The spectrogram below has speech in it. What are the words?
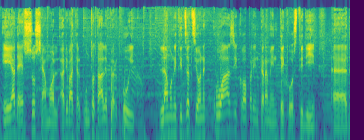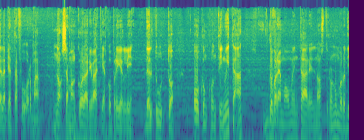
e adesso siamo arrivati al punto tale per cui la monetizzazione quasi copre interamente i costi di, eh, della piattaforma. Non siamo ancora arrivati a coprirli del tutto o con continuità, dovremmo aumentare il nostro numero di,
